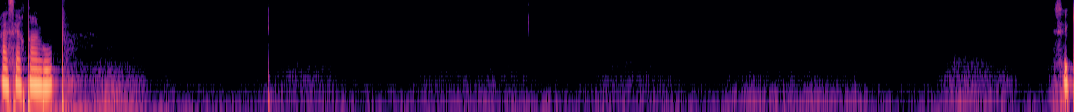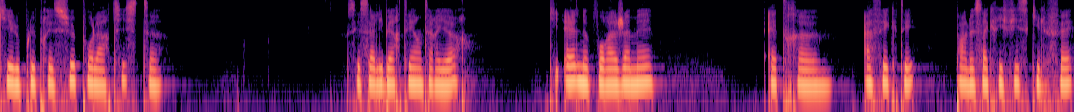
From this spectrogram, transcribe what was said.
à certains groupes. Ce qui est le plus précieux pour l'artiste, c'est sa liberté intérieure, qui, elle, ne pourra jamais être euh, affectée par le sacrifice qu'il fait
